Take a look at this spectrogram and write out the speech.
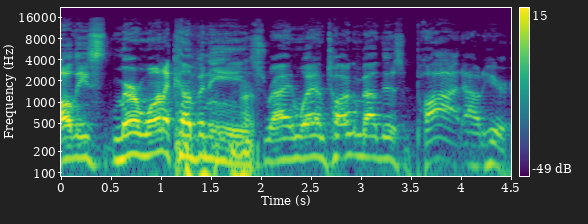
all these marijuana companies, right? And when I'm talking about this pot out here,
